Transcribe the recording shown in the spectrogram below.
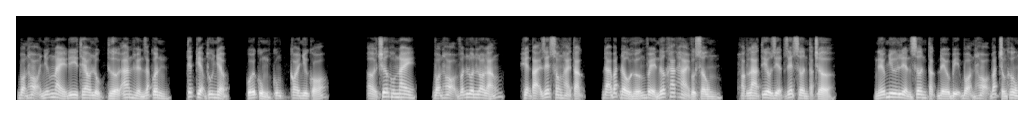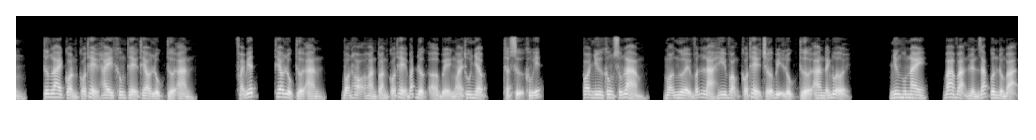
bọn họ những này đi theo lục thừa an huyền giáp quân, tiết kiệm thu nhập, cuối cùng cũng coi như có. Ở trước hôm nay, bọn họ vẫn luôn lo lắng, hiện tại giết xong hải tặc, đã bắt đầu hướng về nước khác hải vực sông, hoặc là tiêu diệt giết sơn tặc trở nếu như liền sơn tặc đều bị bọn họ bắt chống không, tương lai còn có thể hay không thể theo lục thừa an. Phải biết theo lục thừa an, bọn họ hoàn toàn có thể bắt được ở bề ngoài thu nhập, thật sự không ít. Coi như không sống làm, mọi người vẫn là hy vọng có thể chớ bị lục thừa an đánh đuổi. Nhưng hôm nay, ba vạn huyền giáp quân đồng bạn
